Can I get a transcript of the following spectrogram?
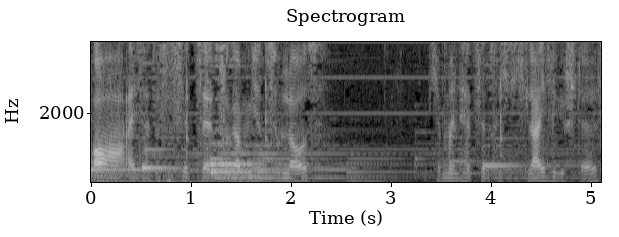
Oh, Alter, das ist jetzt selbst sogar mir zu laut. Ich habe mein Headset richtig leise gestellt.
